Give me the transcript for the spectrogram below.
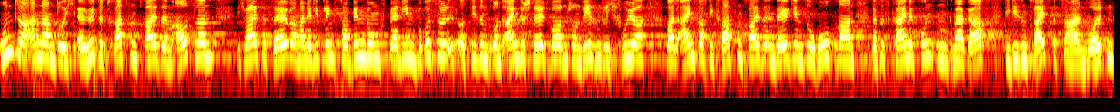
unter anderem durch erhöhte Trassenpreise im Ausland. Ich weiß es selber, meine Lieblingsverbindung Berlin-Brüssel ist aus diesem Grund eingestellt worden, schon wesentlich früher, weil einfach die Trassenpreise in Belgien so hoch waren, dass es keine Kunden mehr gab, die diesen Preis bezahlen wollten.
